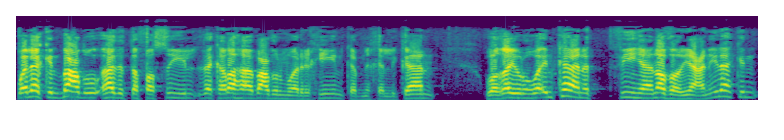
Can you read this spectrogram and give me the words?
ولكن بعض هذه التفاصيل ذكرها بعض المؤرخين كابن خلكان وغيره وإن كانت فيها نظر يعني لكن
